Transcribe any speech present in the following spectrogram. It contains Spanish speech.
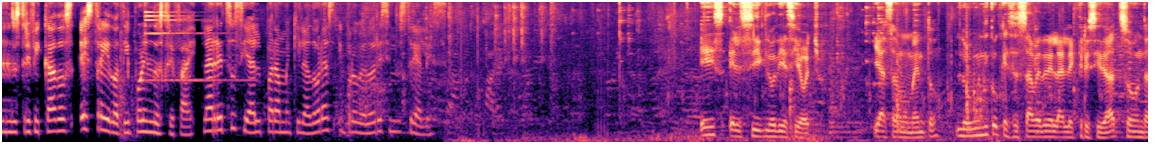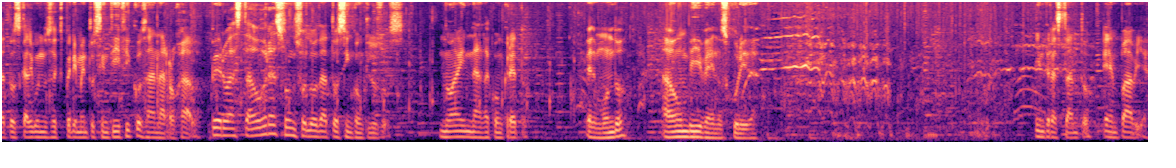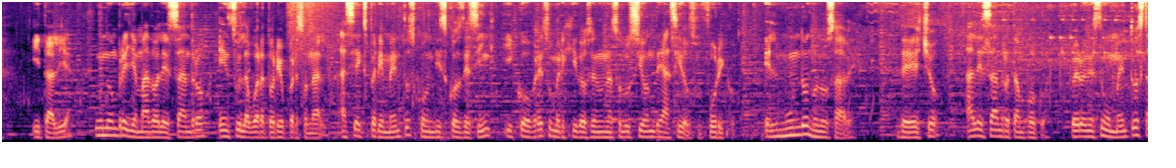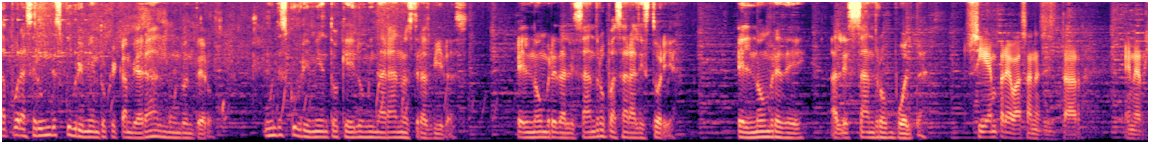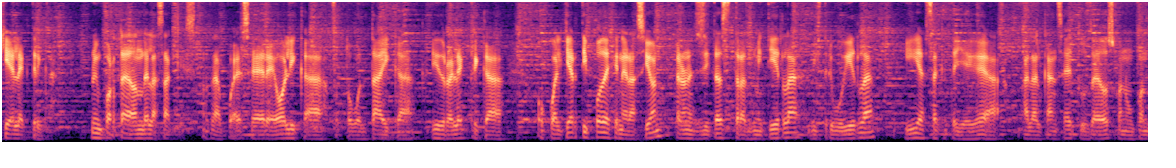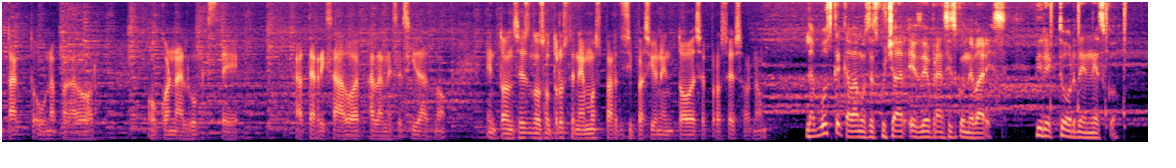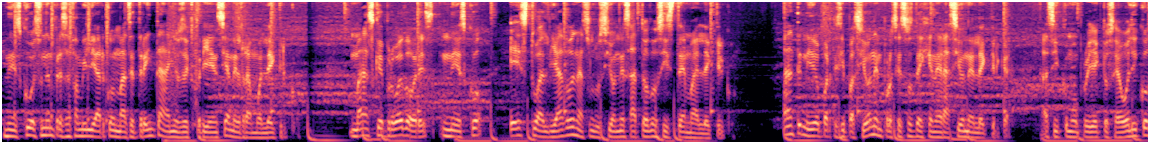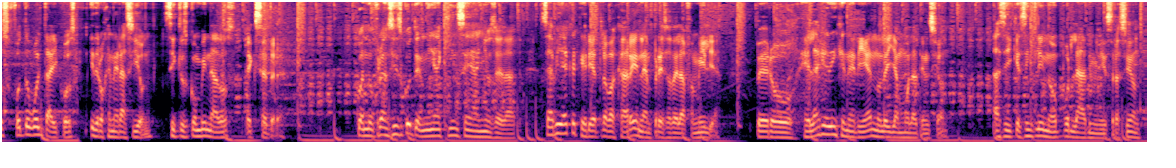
Industrificados es traído a ti por Industrify, la red social para maquiladoras y proveedores industriales. Es el siglo XVIII y hasta el momento lo único que se sabe de la electricidad son datos que algunos experimentos científicos han arrojado, pero hasta ahora son solo datos inconclusos. No hay nada concreto. El mundo aún vive en oscuridad. Mientras tanto, en Pavia, Italia, un hombre llamado Alessandro, en su laboratorio personal, hacía experimentos con discos de zinc y cobre sumergidos en una solución de ácido sulfúrico. El mundo no lo sabe. De hecho, Alessandro tampoco, pero en este momento está por hacer un descubrimiento que cambiará al mundo entero. Un descubrimiento que iluminará nuestras vidas. El nombre de Alessandro pasará a la historia. El nombre de Alessandro Volta. Siempre vas a necesitar energía eléctrica no importa de dónde la saques. O sea, puede ser eólica, fotovoltaica, hidroeléctrica o cualquier tipo de generación, pero necesitas transmitirla, distribuirla y hasta que te llegue al alcance de tus dedos con un contacto, un apagador o con algo que esté aterrizado a la necesidad, ¿no? Entonces nosotros tenemos participación en todo ese proceso, ¿no? La voz que acabamos de escuchar es de Francisco Nevares, director de Enesco, Nesco es una empresa familiar con más de 30 años de experiencia en el ramo eléctrico. Más que proveedores, Nesco es tu aliado en las soluciones a todo sistema eléctrico. Han tenido participación en procesos de generación eléctrica, así como proyectos eólicos, fotovoltaicos, hidrogeneración, ciclos combinados, etc. Cuando Francisco tenía 15 años de edad, sabía que quería trabajar en la empresa de la familia, pero el área de ingeniería no le llamó la atención, así que se inclinó por la administración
